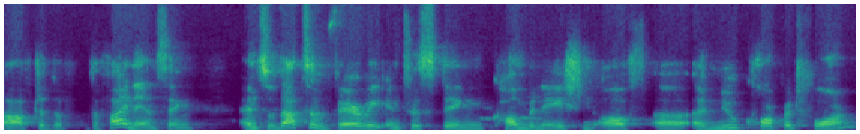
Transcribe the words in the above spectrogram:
after the, the financing. And so that's a very interesting combination of uh, a new corporate form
